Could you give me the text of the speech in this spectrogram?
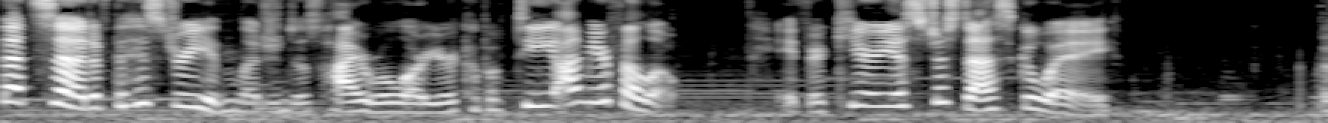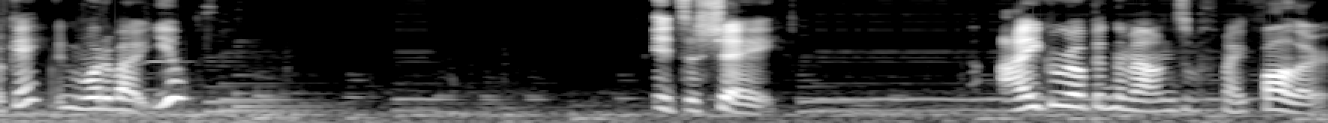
That said, if the history and legends of Hyrule are your cup of tea, I'm your fellow. If you're curious, just ask away. Okay, and what about you? It's Ashei. I grew up in the mountains with my father,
